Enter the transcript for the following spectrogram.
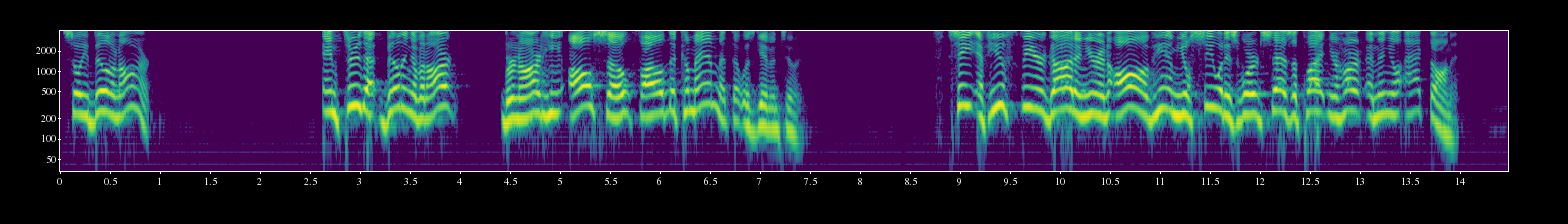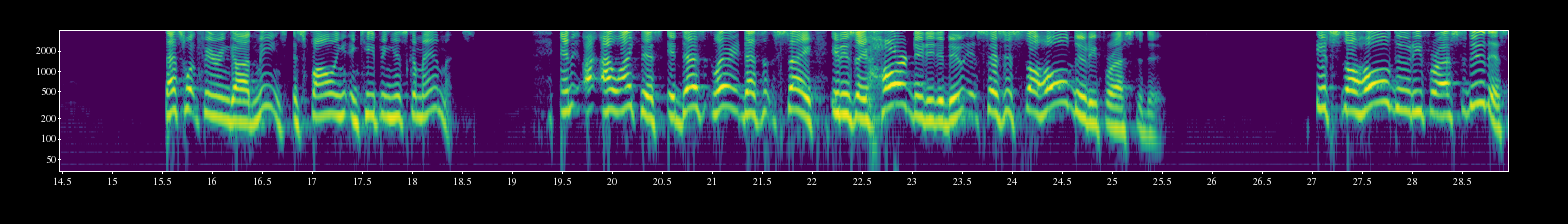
so he built an ark. And through that building of an ark, Bernard, he also followed the commandment that was given to him. See, if you fear God and you're in awe of Him, you'll see what His Word says, apply it in your heart, and then you'll act on it. That's what fearing God means, is following and keeping His commandments. And I, I, like this. It does, Larry doesn't say it is a hard duty to do. It says it's the whole duty for us to do. It's the whole duty for us to do this.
